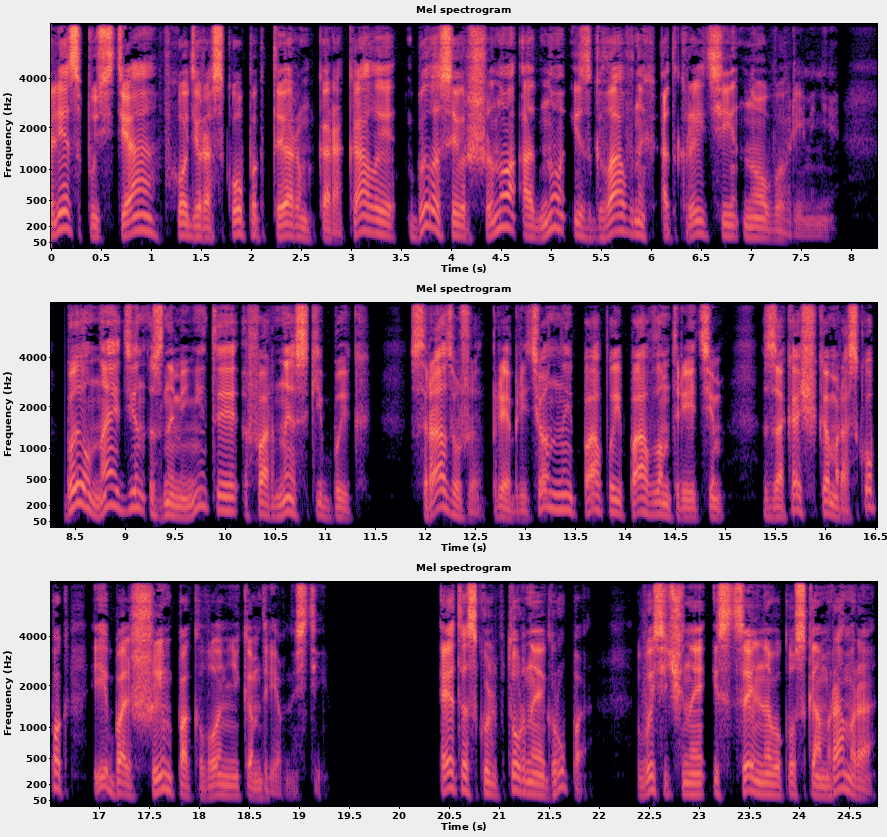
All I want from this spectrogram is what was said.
лет спустя в ходе раскопок терм Каракалы было совершено одно из главных открытий нового времени. Был найден знаменитый фарнесский бык, сразу же приобретенный папой Павлом III, заказчиком раскопок и большим поклонником древностей. Эта скульптурная группа, высеченная из цельного куска мрамора,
